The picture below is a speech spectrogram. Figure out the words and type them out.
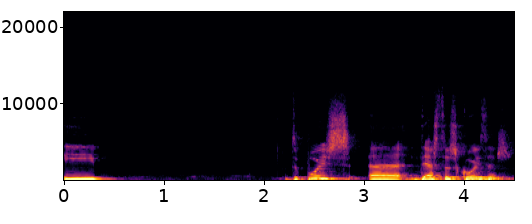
E depois uh, destas coisas,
